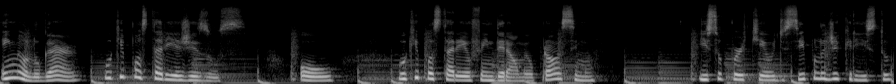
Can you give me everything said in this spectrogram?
em meu lugar, o que postaria Jesus? Ou o que postarei ofenderá o meu próximo? Isso porque o discípulo de Cristo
